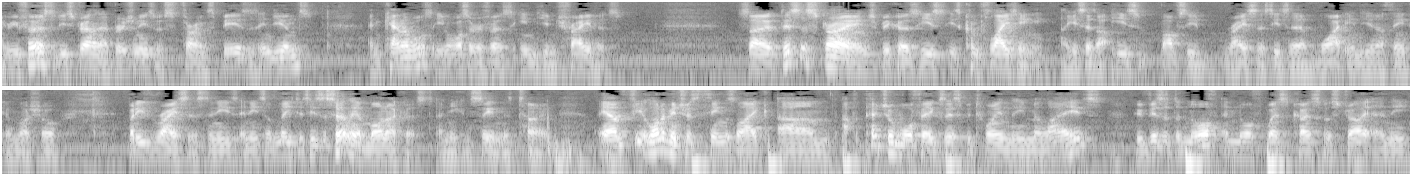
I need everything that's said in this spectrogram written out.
He refers to the Australian Aborigines as throwing spears as Indians and cannibals. He also refers to Indian traders. So this is strange because he's he's conflating. He says uh, he's obviously racist. He's a white Indian, I think. I'm not sure, but he's racist and he's and he's elitist. He's a, certainly a monarchist, and you can see it in his tone. Um, a lot of interesting things like um, a perpetual warfare exists between the Malays who visit the north and northwest coast of Australia and the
